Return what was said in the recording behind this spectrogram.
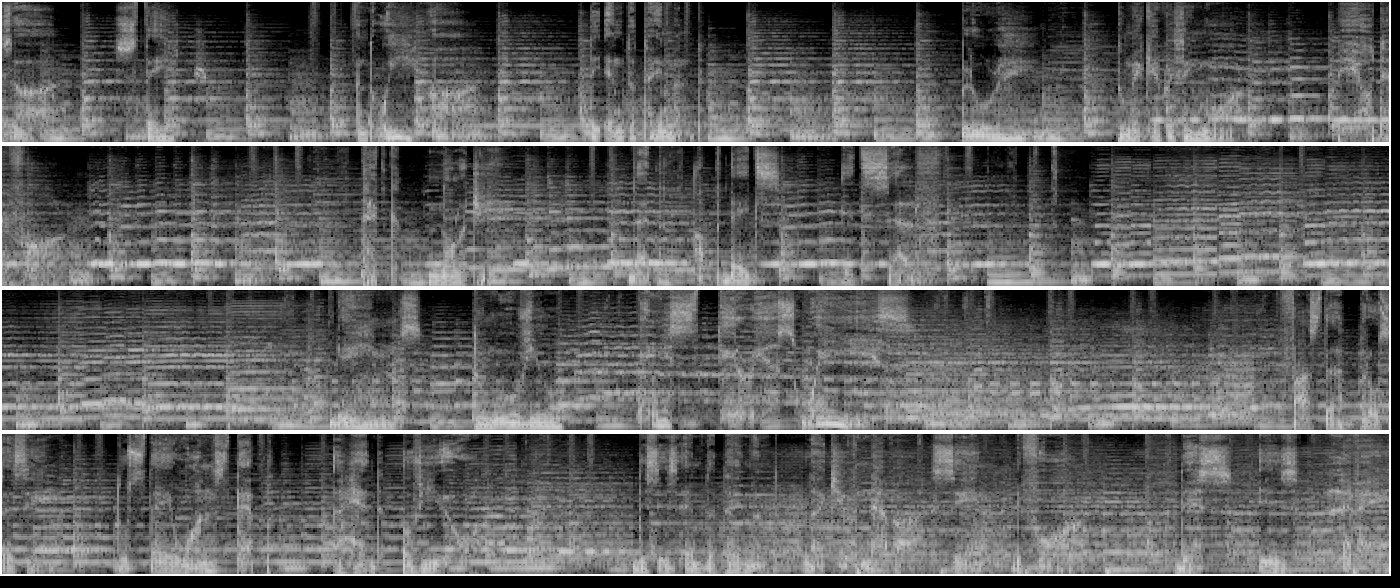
is our stage. And we are the entertainment. Blu ray to make everything more beautiful. Technology that updates itself. Games to move you in mysterious ways. Faster processing to stay one step ahead of you. This is entertainment like you've never seen before. This is living.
